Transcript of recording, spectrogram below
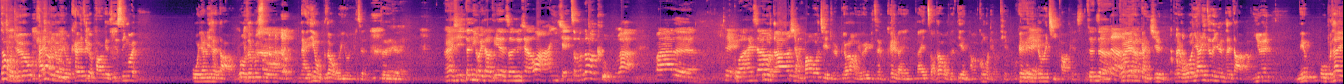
但我觉得还好有有开这个 podcast，是因为。我压力太大了，如果再不说，哪一天我不知道我会忧郁症。对对对，没关系，等你回头听的时候，就想哇，以前怎么那么苦啊？妈的，对，我还是要。如果大家想帮我解决，不要让我有忧郁症，可以来来找到我的店，然后跟我聊天，我可以跟你录一集 podcast。真的，我也很感谢你。对，我压力真的有点太大了，因为没有，我不太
